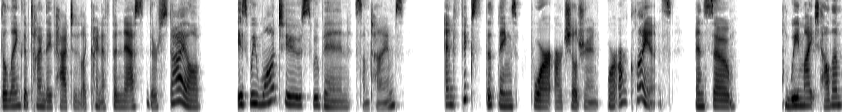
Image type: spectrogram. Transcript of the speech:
the length of time they've had to like kind of finesse their style, is we want to swoop in sometimes and fix the things for our children or our clients. And so we might tell them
